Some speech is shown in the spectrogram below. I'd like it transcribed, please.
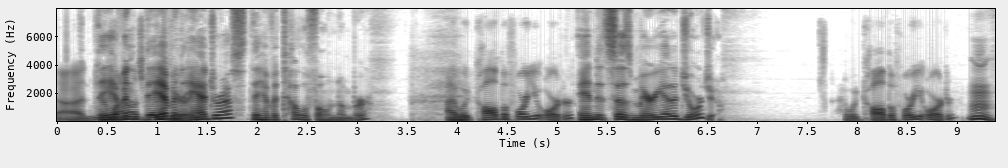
uh, They have an, they have an address. They have a telephone number, I would call before you order. and it says Marietta, Georgia. I would call before you order. Mm.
